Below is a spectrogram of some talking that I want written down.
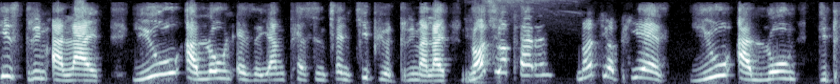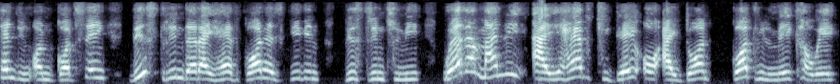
his dream alive. You alone, as a young person, can keep your dream alive. Yes. Not your parents, not your peers. You alone, depending on God, saying, This dream that I have, God has given this dream to me. Whether money I have today or I don't, God will make a way.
